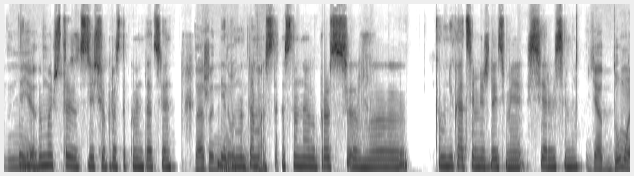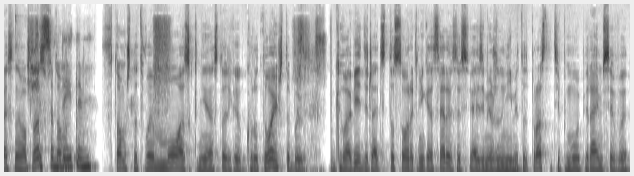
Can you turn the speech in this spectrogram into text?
Нет. Я не думаю, что здесь вопрос документации. Даже, Я ну, думаю, там да. основной вопрос в коммуникации между этими сервисами. Я думаю, основной вопрос в том, в том, что твой мозг не настолько крутой, чтобы в голове держать 140 микросервисов связи между ними. Тут просто, типа, мы упираемся в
